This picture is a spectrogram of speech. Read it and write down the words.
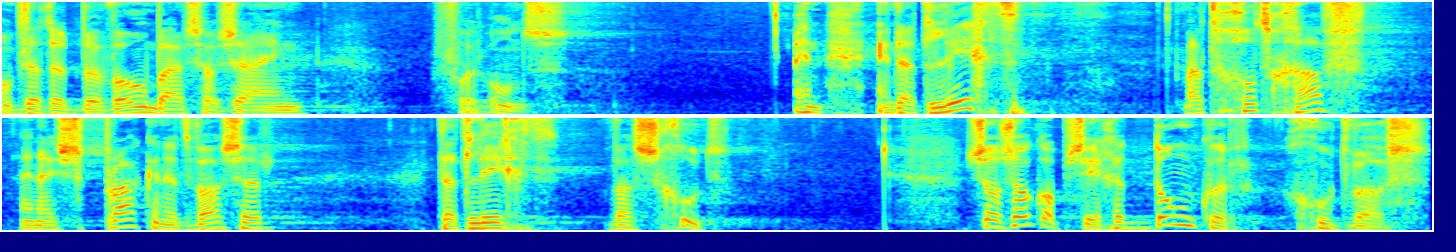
opdat het bewoonbaar zou zijn voor ons. En, en dat licht, wat God gaf en hij sprak en het was er, dat licht was goed. Zoals ook op zich het donker goed was.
